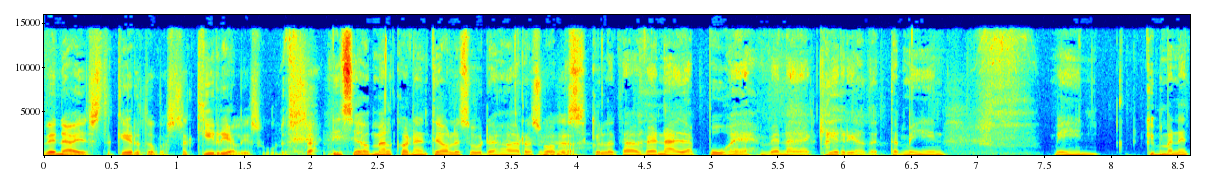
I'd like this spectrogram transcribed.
Venäjästä kertovassa kirjallisuudessa. Niin se on melkoinen teollisuuden haara Suomessa, ja. kyllä tämä Venäjä-puhe, Venäjä-kirjat, että mihin, mihin kymmenen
